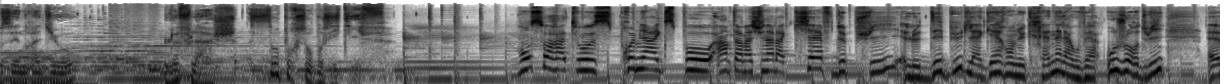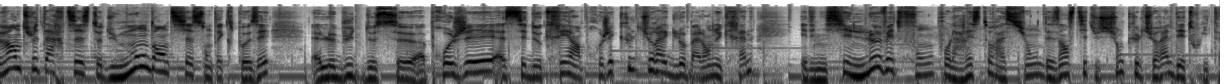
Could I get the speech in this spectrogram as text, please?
Radio, le flash 100% positif. Bonsoir à tous. Première expo internationale à Kiev depuis le début de la guerre en Ukraine. Elle a ouvert aujourd'hui. 28 artistes du monde entier sont exposés. Le but de ce projet, c'est de créer un projet culturel global en Ukraine et d'initier une levée de fonds pour la restauration des institutions culturelles détruites.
